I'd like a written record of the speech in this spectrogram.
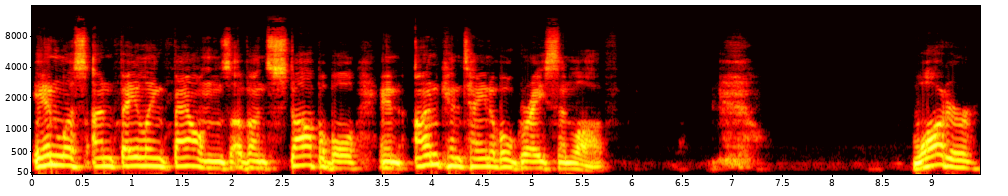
endless, unfailing fountains of unstoppable and uncontainable grace and love? Water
